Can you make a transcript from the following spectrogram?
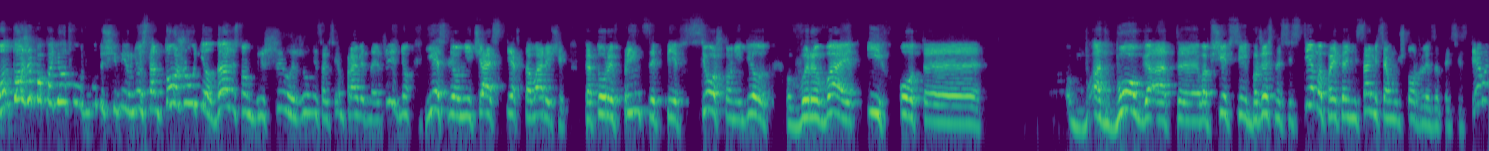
он тоже попадет в будущий мир. У него есть там тоже удел, даже если он грешил и жил не совсем праведной жизнью, если он не часть тех товарищей, которые, в принципе, все, что они делают, вырывает их от, э, от Бога, от э, вообще всей божественной системы, поэтому они сами себя уничтожили из этой системы.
